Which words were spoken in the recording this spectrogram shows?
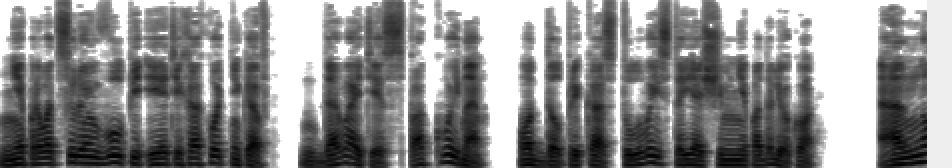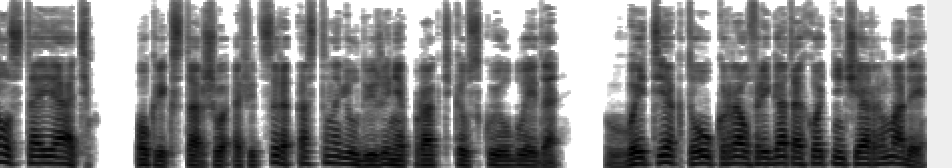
не провоцируем Вулпи и этих охотников. Давайте, спокойно, отдал приказ Тулвей, стоящим неподалеку. А ну стоять! Окрик старшего офицера остановил движение практиков Скуилблейда. «Вы те, кто украл фрегат охотничьей армады.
